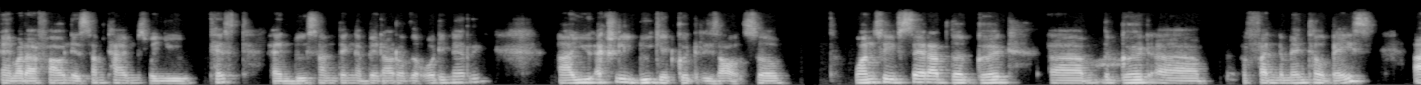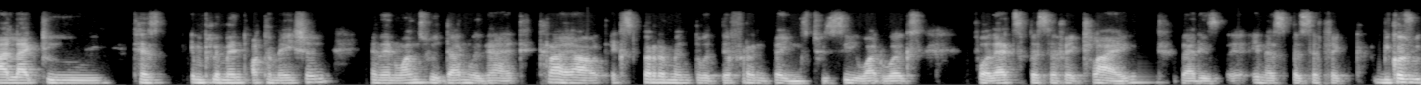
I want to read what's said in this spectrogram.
and what i found is sometimes when you test and do something a bit out of the ordinary uh, you actually do get good results. So once we've set up the good, um, the good uh, fundamental base, I like to test, implement automation. And then once we're done with that, try out, experiment with different things to see what works for that specific client that is eh, in a specific because we,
